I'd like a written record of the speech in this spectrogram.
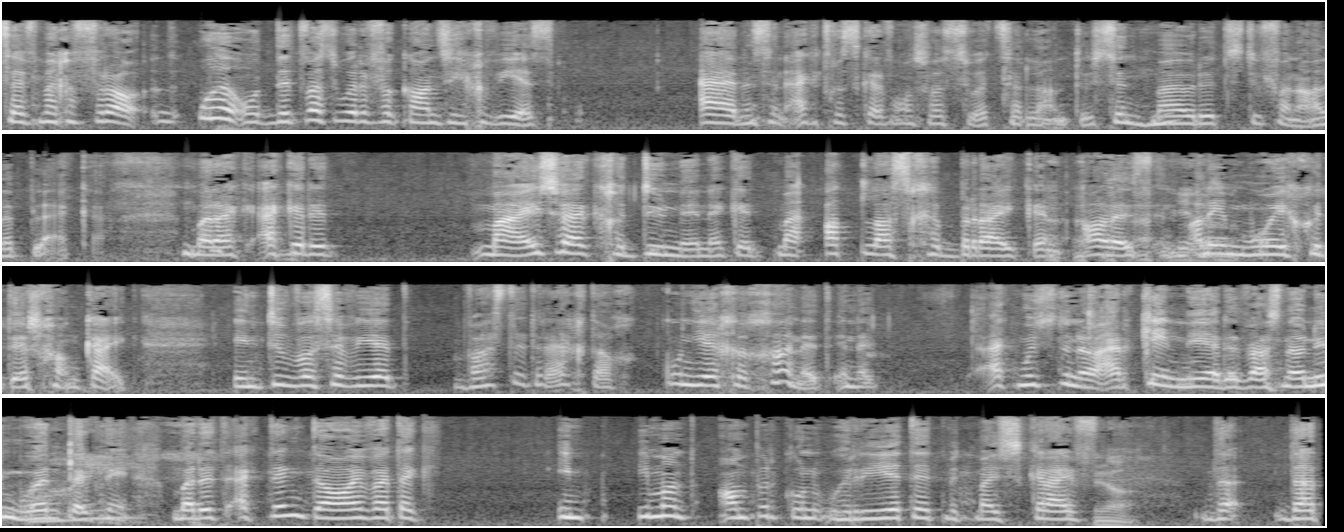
sy het my gevra, o, o, dit was oor 'n vakansie gewees. Erns en ek het geskryf ons was Switserland toe, Sint Maurits toe van alle plekke. Maar ek ek het dit my huiswerk gedoen en ek het my atlas gebruik en alles en Ja. al die mooi goeders gaan kyk. En toe was sy weet, was dit regtig kon jy gegaan het en ek ek moes nou erken nee, dit was nou nie moontlik nie, maar dit ek dink daai wat ek iemand amper kon ooreed het met my skryf Ja. dat dat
